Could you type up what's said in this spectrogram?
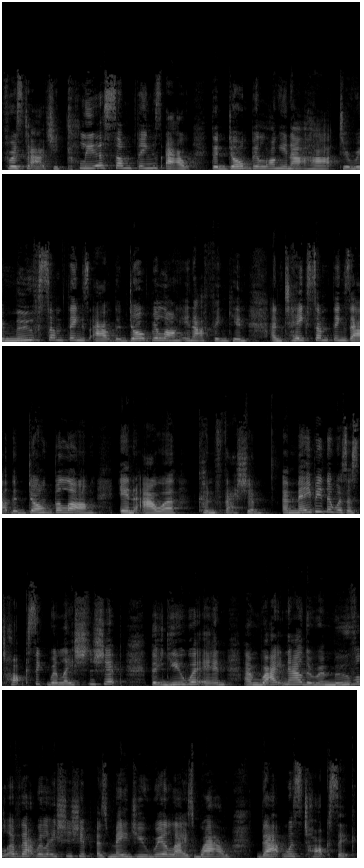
for us to actually clear some things out that don't belong in our heart, to remove some things out that don't belong in our thinking, and take some things out that don't belong in our confession. And maybe there was a toxic relationship that you were in, and right now the removal of that relationship has made you realize, wow, that was toxic.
